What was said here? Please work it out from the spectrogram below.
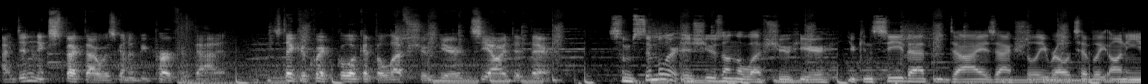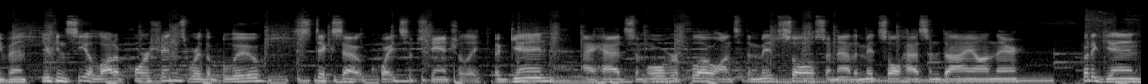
I didn't expect I was going to be perfect at it. Let's take a quick look at the left shoe here and see how I did there. Some similar issues on the left shoe here. You can see that the dye is actually relatively uneven. You can see a lot of portions where the blue sticks out quite substantially. Again, I had some overflow onto the midsole, so now the midsole has some dye on there. But again,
